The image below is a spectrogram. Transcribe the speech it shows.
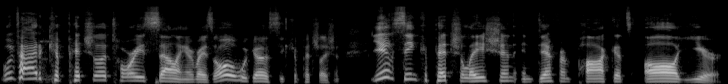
We've had capitulatory selling. Everybody's, oh, we got to see capitulation. You've seen capitulation in different pockets all year.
